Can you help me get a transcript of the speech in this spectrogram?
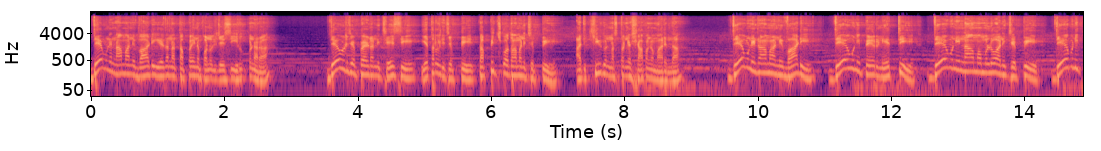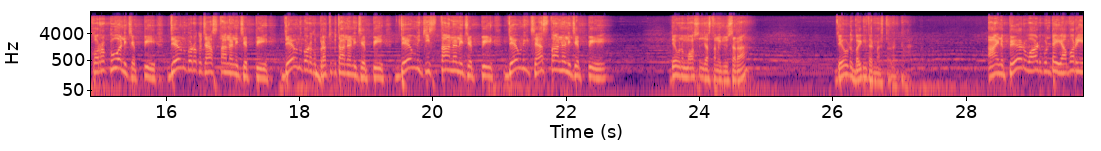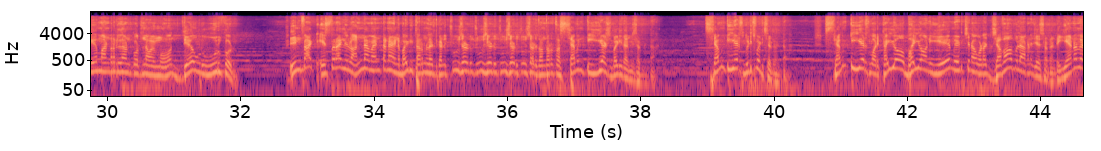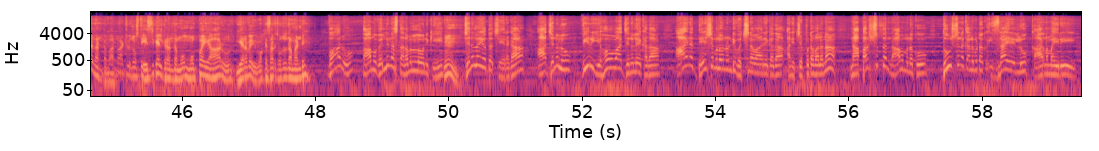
దేవుని నామాన్ని వాడి ఏదైనా తప్పైన పనులు చేసి ఇరుక్కున్నారా? దేవుడు చెప్పాడని చేసి ఇతరులకి చెప్పి తప్పించుకోదామని చెప్పి అది కీడు నష్టంగా శాపంగా మారిందా? దేవుని నామాన్ని వాడి దేవుని పేరుని ఎత్తి దేవుని నామములో అని చెప్పి దేవుని కొరకు అని చెప్పి దేవుని కొరకు చేస్తానని చెప్పి దేవుని కొరకు బ్రతుకుతానని చెప్పి దేవునికి ఇస్తానని చెప్పి దేవునికి చేస్తానని చెప్పి దేవుని మోసం చేస్తానని చూసారా? దేవుడు బయటికి తరిమేస్తాడంట. ఆయన పేరు వాడుకుంటే ఎవరు ఏమనరలేదు అనుకుంటున్నామేమో దేవుడు ఊరుకోడు. ఇన్ఫాక్ట్ ఇస్రాయలీలు అన్న వెంటనే ఆయన బయటికి తరమలేదు కానీ చూశాడు చూశాడు చూశాడు చూశాడు. దాని తర్వాత సెవెంటీ ఇయర్స్ బయటికి తరిమేశాడంట. సెవెంటీ ఇయర్స్ విడిచిపెట్టాడంట సెవెంటీ ఇయర్స్ వారికి అయ్యో భయ్యో అని ఏం ఏడ్చినా కూడా జవాబు లేకుండా చేశాడంట. ఎనలేదంట మరి. అట్లా చూస్తే ఎసికల్ గ్రంథము ముప్పై ఆరు ఇరవై ఒకసారి చదువుదామండి. వారు తాము వెళ్ళిన స్థలంలోనికి. జనుల యొద్ద చేరగా ఆ జనులు వీరు యెహోవా జనులే కదా ఆయన దేశంలో నుండి వచ్చిన వారే కదా అని చెప్పుట వలన నా పరిశుద్ధ నామమునకు దూషణ కలుగుటకు ఇజ్రాయేలీలు కారణమైరి.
